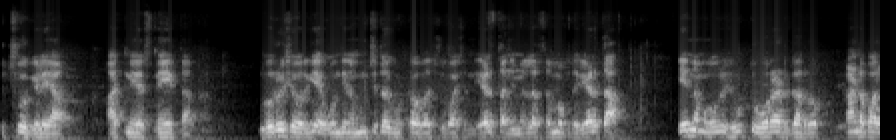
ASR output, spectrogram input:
ಹುಚ್ಚುವ ಗೆಳೆಯ, ಆತ್ಮೀಯ ಸ್ನೇಹಿತ ಗೌರೀಶ್ ಅವರಿಗೆ ಒಂದಿನ ಮುಂಚಿತವಾಗಿ ಹುಟ್ಟುಹಬ್ಬ ಶುಭಾಶಯ ಹೇಳ್ತಾ, ನಿಮ್ಮೆಲ್ಲ ಸಮ್ಮುಖದಲ್ಲಿ ಹೇಳ್ತಾ, ಏನು ನಮ್ಮ ಗೌರೀಶ್ ಹುಟ್ಟು ಹೋರಾಟಗಾರರು, ಕಾಂಡಪಾಲ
